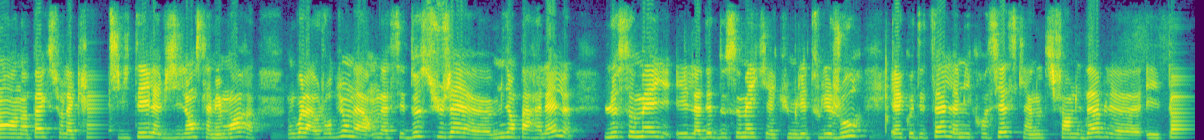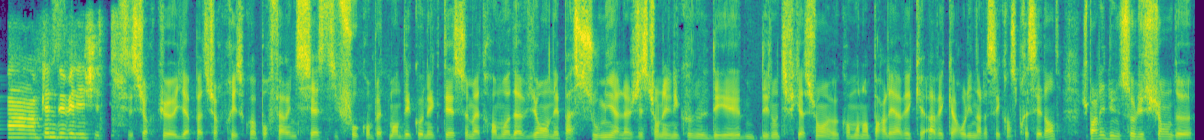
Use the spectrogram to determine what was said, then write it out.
un impact sur la créativité, la vigilance, la mémoire. Mm. Donc voilà, aujourd'hui, on a, on a ces deux sujets mis en parallèle, le sommeil et la dette de sommeil qui est accumulée tous les jours, et à côté de ça, la micro-sieste qui est un outil formidable et plein, de bénéfices. C'est sûr qu'il n'y a pas de surprise. Quoi. Pour faire une sieste, il faut complètement déconnecter, se mettre en mode avion. On n'est pas soumis à la gestion des, notifications, euh, comme on en parlait avec, Caroline dans la séquence précédente. Je parlais d'une solution de,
